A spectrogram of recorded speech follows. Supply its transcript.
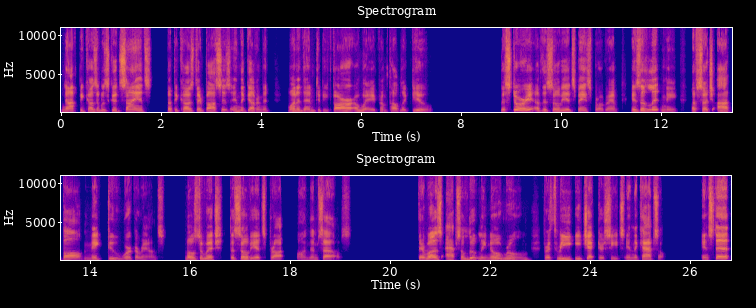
Not because it was good science, but because their bosses in the government wanted them to be far away from public view. The story of the Soviet space program is a litany of such oddball make-do workarounds, most of which the Soviets brought on themselves. There was absolutely no room for three ejector seats in the capsule. Instead,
